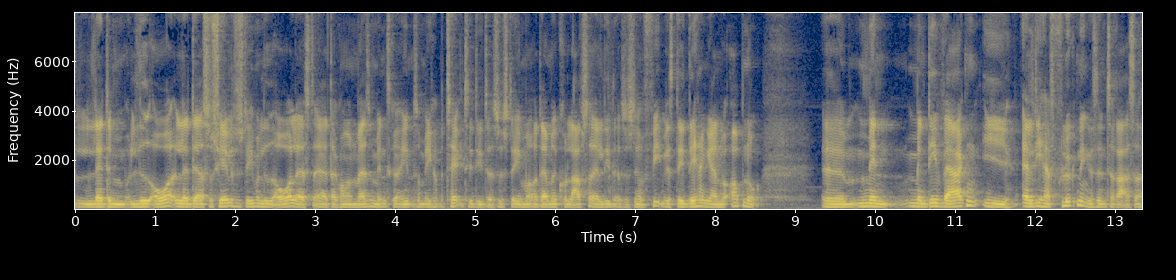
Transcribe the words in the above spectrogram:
lad, dem lide over, lad deres sociale systemer lide overlast af, at der kommer en masse mennesker ind, som ikke har betalt til de der systemer, og dermed kollapser alle de der systemer. Fint, hvis det er det, han gerne vil opnå. Øh, men, men det er hverken i alle de her flygtninges interesser,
